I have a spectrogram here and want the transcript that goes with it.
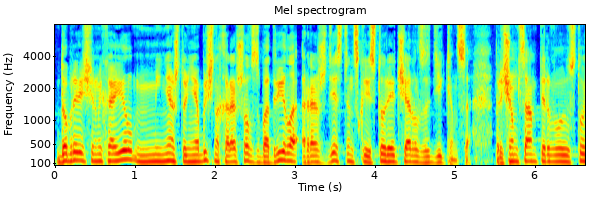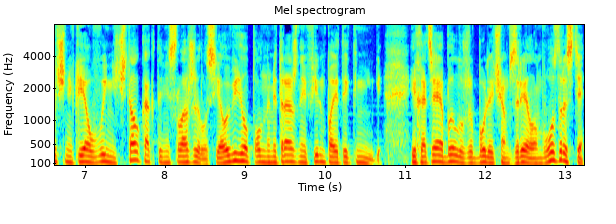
Добрый вечер, Михаил. Меня, что необычно, хорошо взбодрила рождественская история Чарльза Диккенса. Причем сам первый источник я, увы, не читал, как-то не сложилось. Я увидел полнометражный фильм по этой книге. И хотя я был уже более чем в зрелом возрасте,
